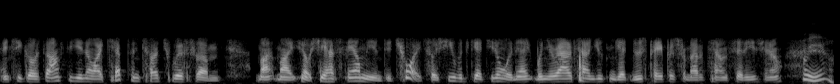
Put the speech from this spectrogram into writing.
And she goes, Doctor, you know, I kept in touch with um my my you know, she has family in Detroit, so she would get you know when when you're out of town you can get newspapers from out of town cities, you know. Oh, yeah.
